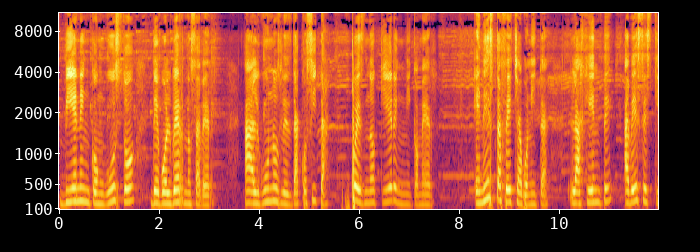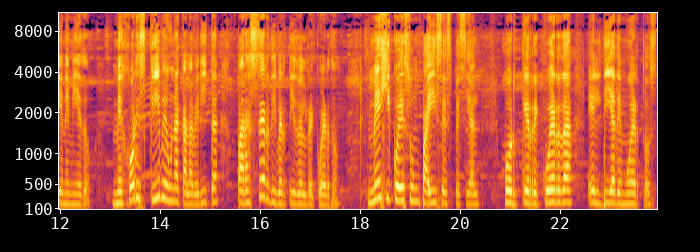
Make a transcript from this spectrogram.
vienen con gusto de volvernos a ver. A algunos les da cosita, pues no quieren ni comer. En esta fecha bonita, la gente a veces tiene miedo. Mejor escribe una calaverita para hacer divertido el recuerdo. México es un país especial porque recuerda el Día de Muertos.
